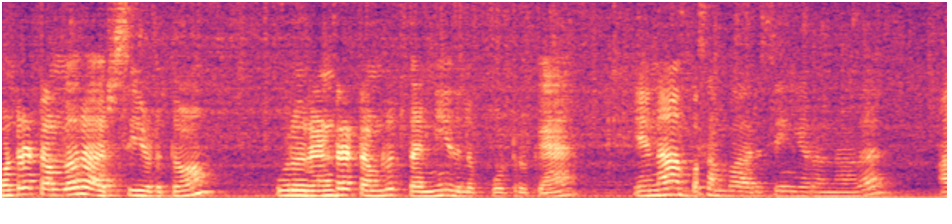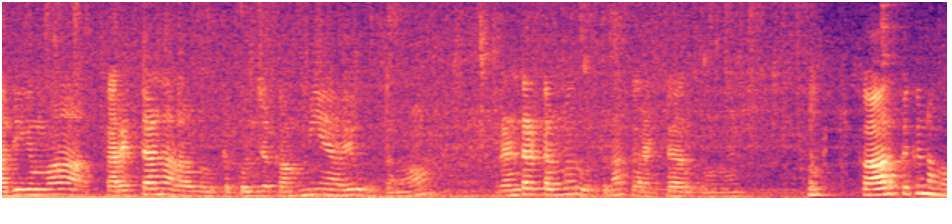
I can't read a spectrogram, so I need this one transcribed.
ஒன்றரை டம்ளர் அரிசி எடுத்தோம். ஒரு ரெண்டரை டம்ளர் தண்ணி இதில் போட்டிருக்கேன். ஏன்னா சம்பா அரிசிங்கிறதுனால அதிகமாக கரெக்டான அளவில் ஊற்ற கொஞ்சம் கம்மியாகவே ஊற்றணும் ரெண்டரை டம்ளர் ஊற்றினா கரெக்டாக இருக்கும். காரத்துக்கு நம்ம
